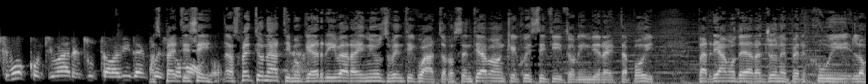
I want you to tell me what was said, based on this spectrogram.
Si può continuare tutta la vita in aspetti, questo modo? Sì, aspetti un attimo che arriva Rai News 24, sentiamo anche questi titoli in diretta, poi parliamo della ragione per cui l'ho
